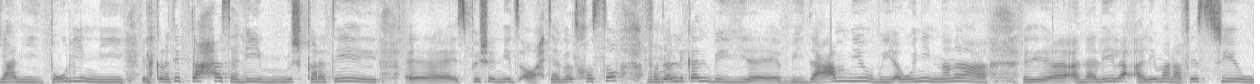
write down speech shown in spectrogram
يعني تقولي إن الكاراتيه بتاعها سليم مش كاراتيه special needs أو احتياجات خاصة. فده اللي كان بي بيدعمني وبيقويني إن أنا آه، أنا ليه لأ ليه ما انافسش و-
